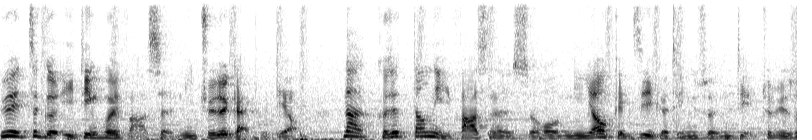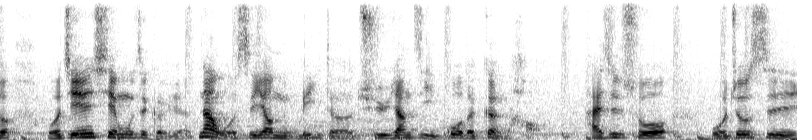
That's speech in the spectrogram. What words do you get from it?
因为这个一定会发生，你绝对改不掉。那可是当你发生的时候，你要给自己一个停损点。就比如说，我今天羡慕这个人，那我是要努力的去让自己过得更好，还是说我就是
